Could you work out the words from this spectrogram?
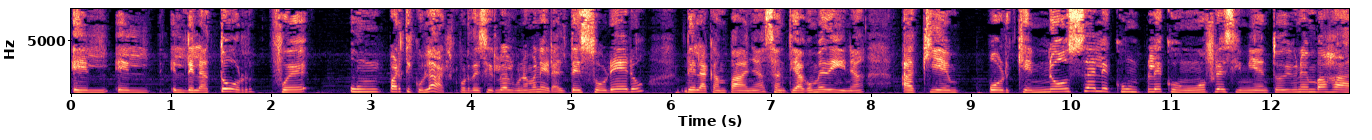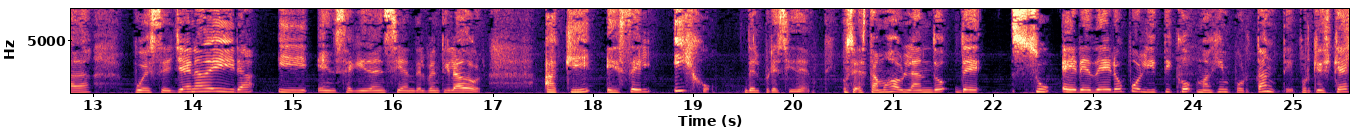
el, el, el delator fue un particular, por decirlo de alguna manera, el tesorero de la campaña, Santiago Medina, a quien porque no se le cumple con un ofrecimiento de una embajada, pues se llena de ira y enseguida enciende el ventilador. Aquí es el hijo del presidente. O sea, estamos hablando de su heredero político más importante, porque es que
